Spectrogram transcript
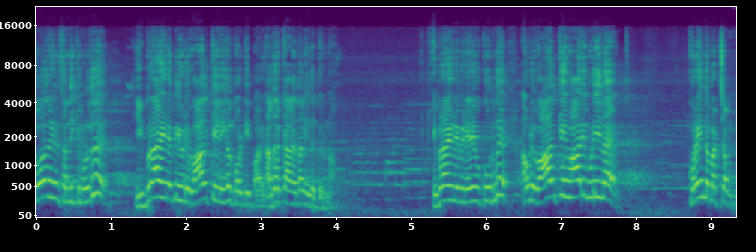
சோதனைகளை சந்திக்கும் பொழுது இப்ராஹிம் நபியுடைய வாழ்க்கையை நீங்கள் புரட்டி பாருங்க. அதற்காக தான் இந்த பெருநாள். இப்ராஹிம் நபி நினைவு கூர்ந்து அவருடைய வாழ்க்கை மாறி முடியல. குறைந்தபட்சம்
